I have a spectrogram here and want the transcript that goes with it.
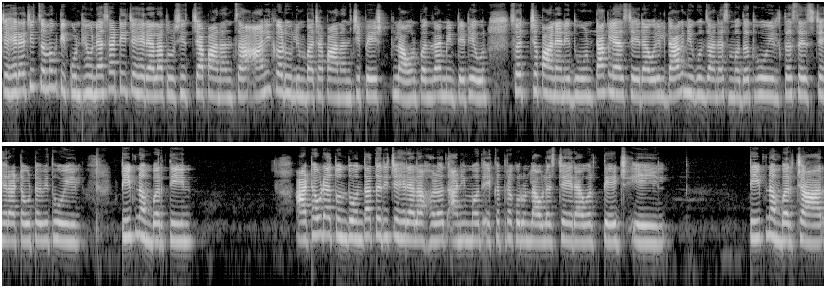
चेहऱ्याची चमक टिकून ठेवण्यासाठी चेहऱ्याला तुळशीच्या पानांचा आणि कडुलिंबाच्या पानांची पेस्ट लावून पंधरा मिनिटे ठेवून स्वच्छ पाण्याने धुवून टाकल्यास चेहऱ्यावरील डाग निघून जाण्यास मदत होईल तसेच चेहरा टवटवीत होईल. टीप नंबर तीन. आठवड्यातून दोनदा तरी चेहऱ्याला हळद आणि मध एकत्र करून लावल्यास चेहऱ्यावर तेज येईल. टीप नंबर चार.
